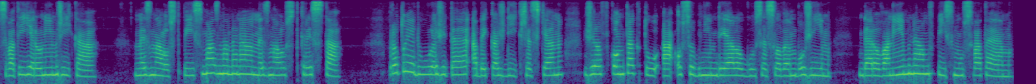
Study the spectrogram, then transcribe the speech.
Svatý Jeroným říká, neznalost písma znamená neznalost Krista. Proto je důležité, aby každý křesťan žil v kontaktu a osobním dialogu se slovem Božím, darovaným nám v písmu svatém.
